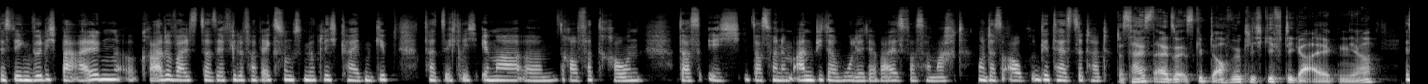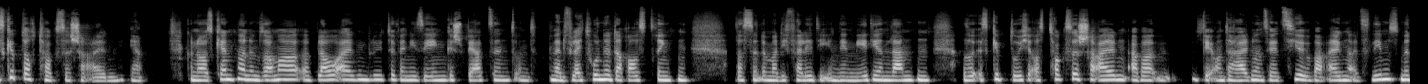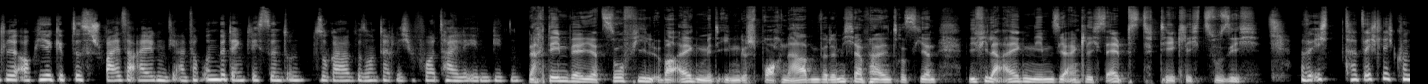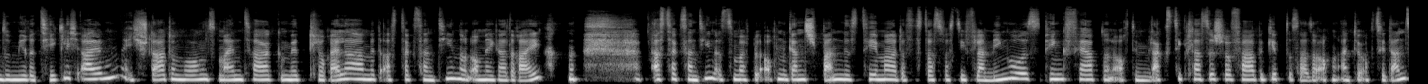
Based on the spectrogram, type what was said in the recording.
Deswegen würde ich bei Algen, gerade weil es da sehr viele Verwechslungsmöglichkeiten gibt, tatsächlich immer ähm, darauf vertrauen, dass ich das von einem Anbieter hole, der weiß, was er macht und das auch getestet hat. Das heißt also, es gibt auch wirklich giftige Algen, ja? Es gibt auch toxische Algen, ja. Genau, das kennt man im Sommer, äh, Blaualgenblüte, wenn die Seen gesperrt sind und wenn vielleicht Hunde daraus trinken. Das sind immer die Fälle, die in den Medien landen. Also es gibt durchaus toxische Algen, aber wir unterhalten uns jetzt hier über Algen als Lebensmittel. Auch hier gibt es Speisealgen, die einfach unbedenklich sind und sogar gesundheitliche Vorteile eben bieten. Nachdem wir jetzt so viel über Algen mit Ihnen gesprochen haben, würde mich ja mal interessieren, wie viele Algen nehmen Sie eigentlich selbst täglich zu sich? Also ich tatsächlich konsumiere täglich Algen. Ich starte morgens meinen Tag mit Chlorella, mit Astaxanthin und Omega-3. Astaxanthin ist zum Beispiel auch ein ganz spannendes Thema. Das ist das, was die Flamingos pink färbt und auch dem Lachs die klassische Farbe gibt. Das ist also auch ein Antioxidant,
